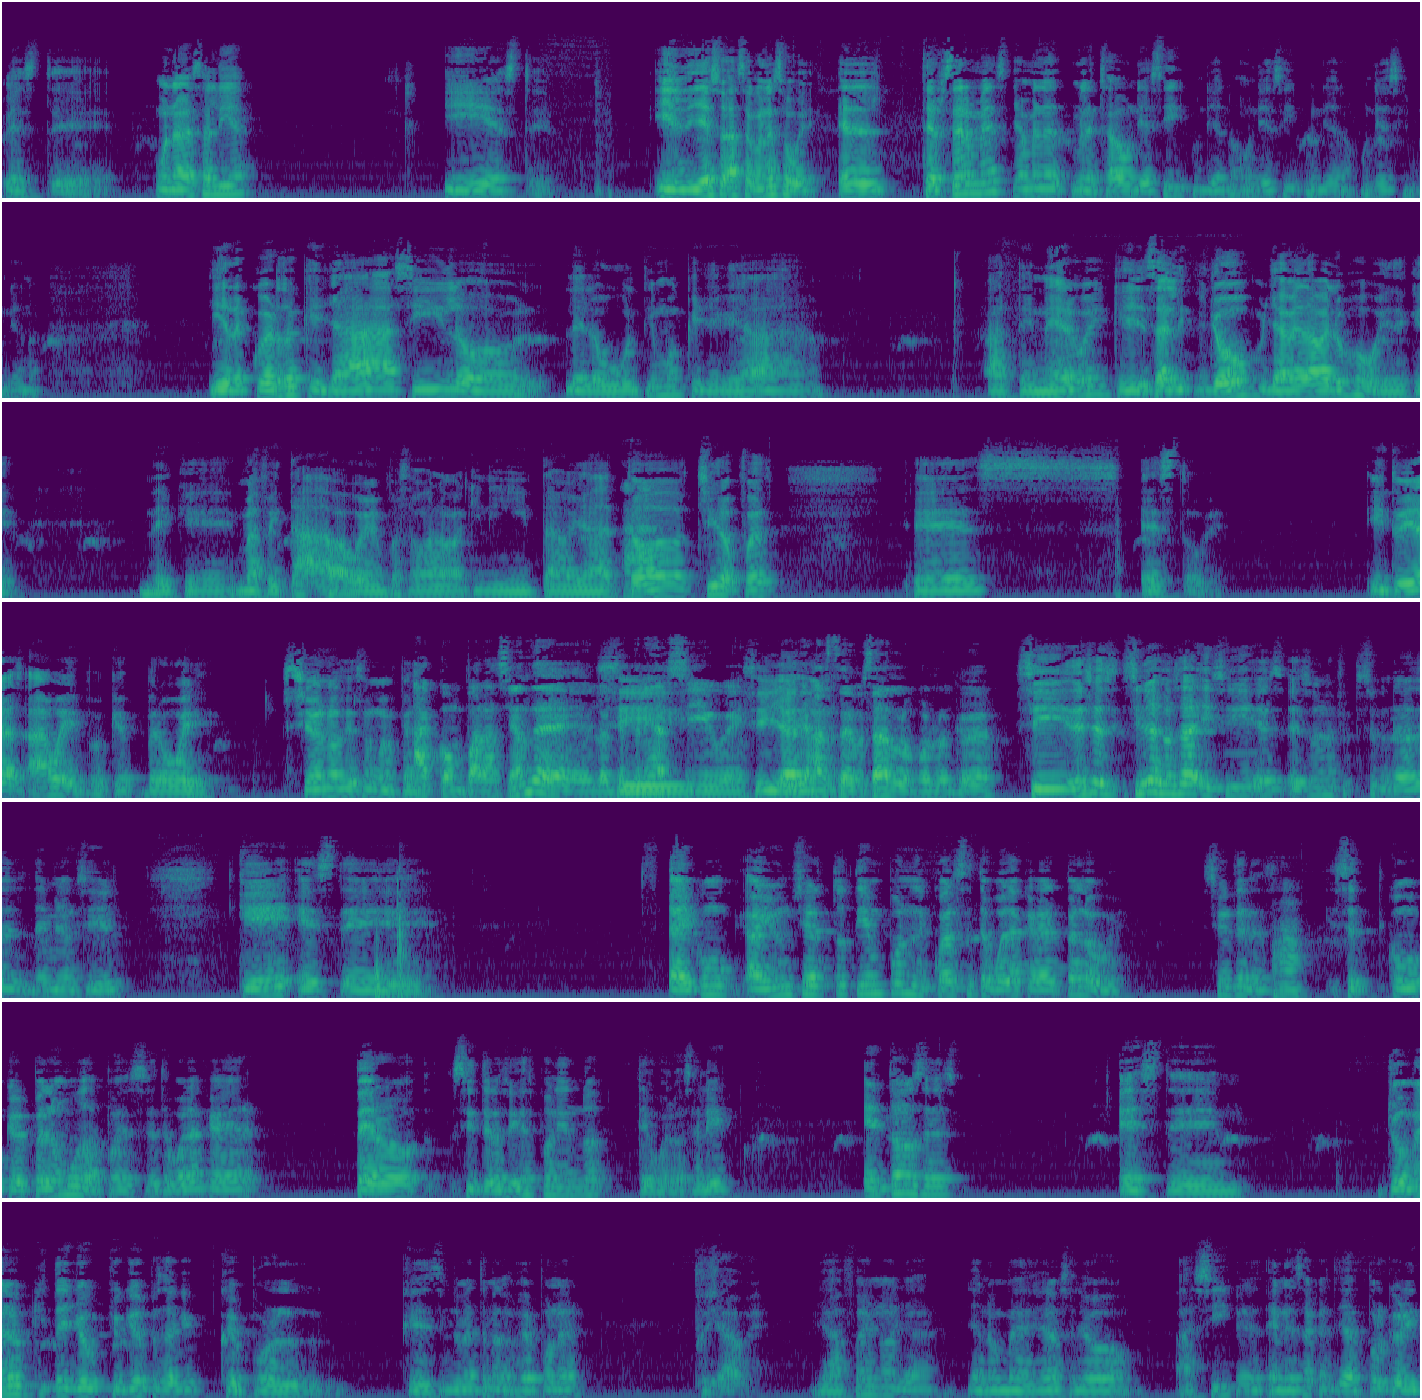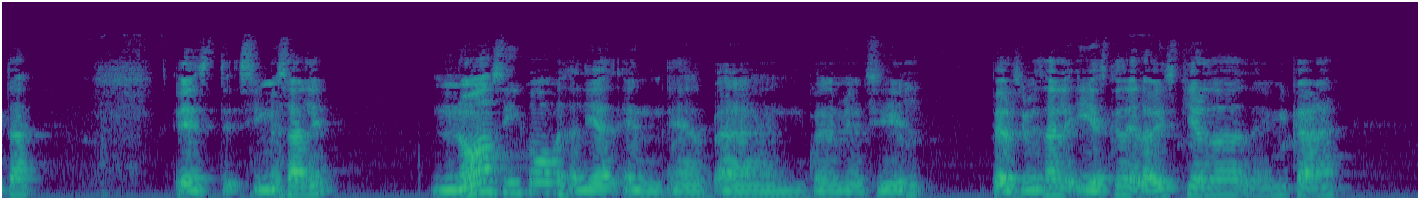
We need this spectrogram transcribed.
este, una vez al día. Y este, y, y eso, hasta con eso, güey. El tercer mes ya me la, me la echaba un día sí, un día no, un día sí, un día no, un día sí, un día no. Y recuerdo que ya así lo, de lo último que llegué a, a tener, güey, que salí- yo ya me daba el lujo, güey, de que, de que me afeitaba, güey, me pasaba la maquinita, güey, ya Ajá. todo chido, pues, es esto, güey. Y tú dirás, ah, güey, pero, güey, ¿Sí o no? Sí es un buen pelo. A comparación de lo que Sí, tenías, sí, güey. sí, ya- Y dejaste de usarlo, por lo que veo. Sí, de hecho, sí las usa y sí, es, es un efecto secundario del, del minoxidil que, este, hay como, hay un cierto tiempo en el cual se te vuelve a caer el pelo, güey. ¿Sí me entiendes? Ajá. Se- como que el pelo muda, pues, se te vuelve a caer, pero si te lo sigues poniendo, te vuelve a salir. Entonces, este, yo me lo quité, yo, yo quiero pensar que, que por que simplemente me lo dejé poner, pues ya, güey, ya fue, ¿no? Ya, ya no me, no salió así, en, esa cantidad, porque ahorita, este, sí me sale, no así como me salía en, en el- en- con el minoxidil, pero sí me sale, y es que del lado izquierdo de mi cara,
